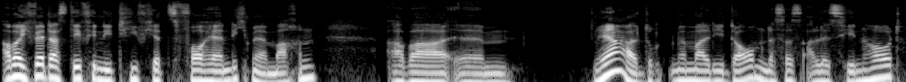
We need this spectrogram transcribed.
aber ich werde das definitiv jetzt vorher nicht mehr machen. Aber ähm, ja, drückt mir mal die Daumen, dass das alles hinhaut.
